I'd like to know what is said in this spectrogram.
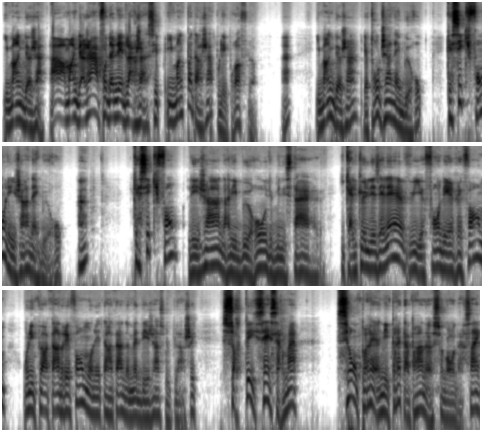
Il manque de gens. Ah, il manque de gens, il faut donner de l'argent. Il manque pas d'argent pour les profs, là. Hein? Il manque de gens. Il y a trop de gens dans les bureaux. Qu'est-ce qu'ils font, les gens dans les bureaux? Hein? Qu'est-ce qu'ils font, les gens dans les bureaux du ministère? Ils calculent les élèves, ils font des réformes. On n'est plus en temps de réforme, on est en temps de mettre des gens sur le plancher. Sortez, sincèrement, si on, est prêt à prendre un secondaire 5,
